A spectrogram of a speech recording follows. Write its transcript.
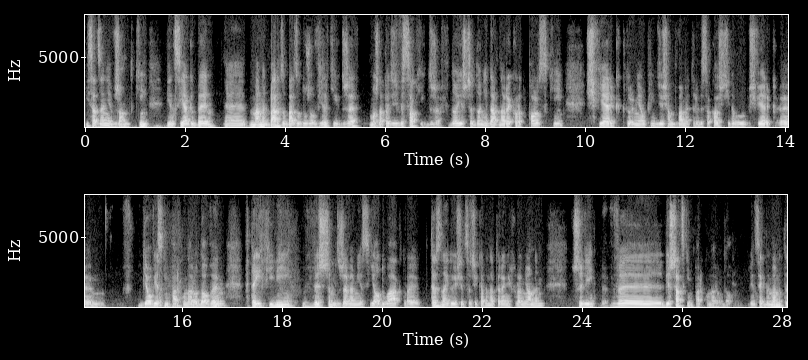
i sadzenie wrzątki, więc jakby e, mamy bardzo, bardzo dużo wielkich drzew, można powiedzieć wysokich drzew. Do jeszcze do niedawna rekord polski, świerk, który miał 52 metry wysokości, to był świerk Białowieskim Parku Narodowym. W tej chwili wyższym drzewem jest jodła, która też znajduje się, co ciekawe, na terenie chronionym, czyli w Bieszczackim Parku Narodowym. Więc jakby mamy te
